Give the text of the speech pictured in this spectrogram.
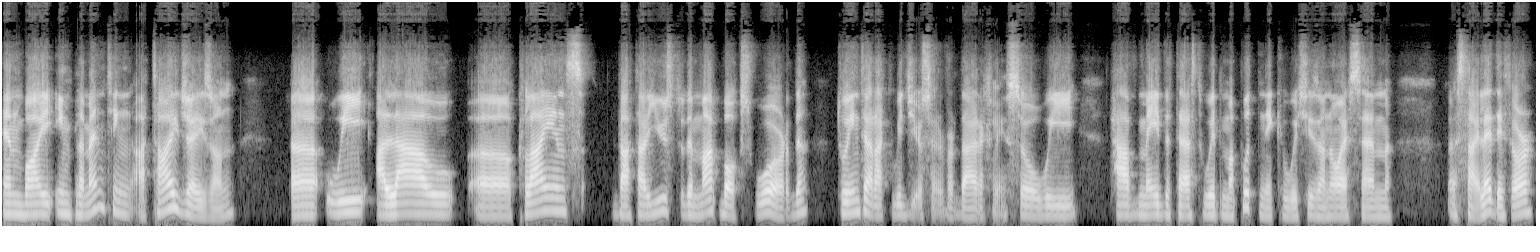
and by implementing a tile.json, uh, we allow uh, clients that are used to the Mapbox world to interact with GeoServer directly. So we have made the test with Maputnik, which is an OSM uh, style editor,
